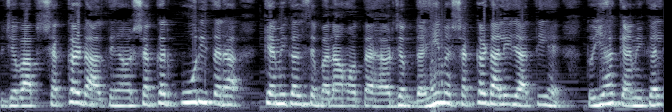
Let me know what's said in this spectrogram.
तो जब आप शक्कर डालते हैं और शक्कर पूरी तरह केमिकल से बना होता है और जब दही में शक्कर डाली जाती है तो यह केमिकल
